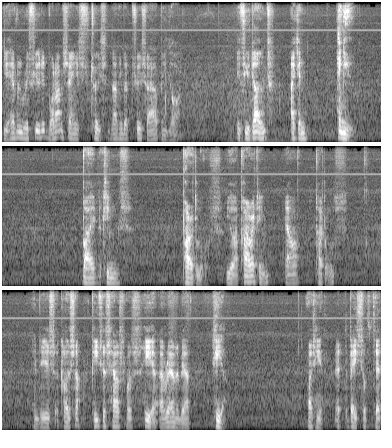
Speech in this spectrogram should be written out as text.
You haven't refuted what I'm saying is truth, nothing but truth, so help me God. If you don't, I can hang you by the King's pirate laws. You are pirating our titles. And there's a close-up. Peter's house was here, around about here. Right here, at the base of that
